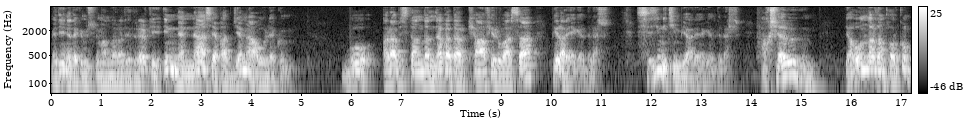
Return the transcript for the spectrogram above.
Medine'deki Müslümanlara dediler ki innen nase kad cema'u lekum. Bu Arabistan'da ne kadar kafir varsa bir araya geldiler. Sizin için bir araya geldiler. Fakşevhum. Yahu onlardan korkun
